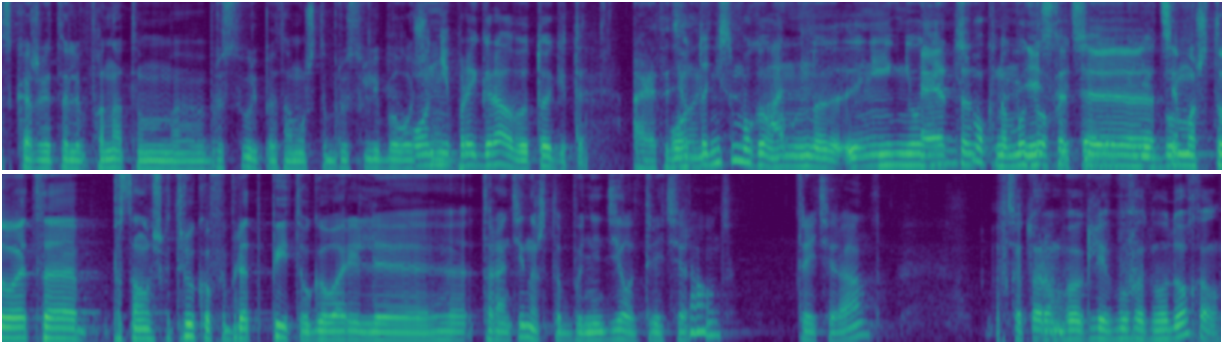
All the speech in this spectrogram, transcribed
Скажи это фанатам э, Брюса Ли, потому что Брюс Ли был очень... Он не проиграл в итоге-то. А это Он-то дело... не смог, он, а... не, не, это... не смог намудохать. Есть, кстати, тема, что это постановщик трюков и Брэд Питт уговорили Тарантино, чтобы не делать третий раунд. Третий раунд. В котором бы Клифф Буф отмудохал?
